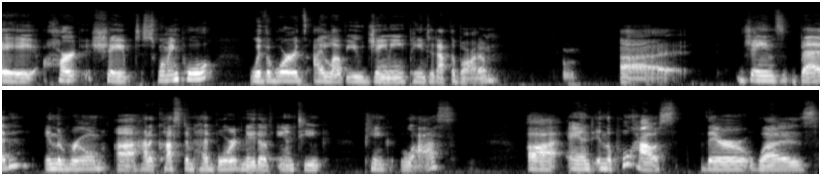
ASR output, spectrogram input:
a heart shaped swimming pool with the words, I love you, Janie, painted at the bottom. Uh, Jayne's bed in the room uh, had a custom headboard made of antique pink glass. Uh, and in the pool house, there was,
